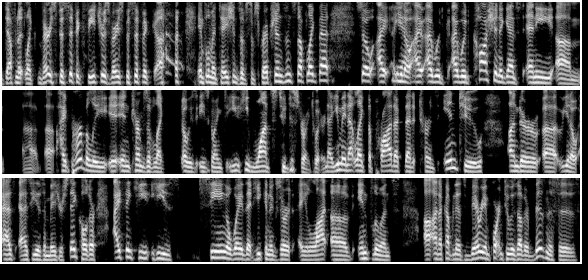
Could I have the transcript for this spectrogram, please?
definite like very specific features very specific uh, implementations of subscriptions and stuff like that so i you know I, I would i would caution against any um uh, uh, hyperbole in terms of like oh he's, he's going to he, he wants to destroy twitter now you may not like the product that it turns into under uh you know as as he is a major stakeholder i think he he's seeing a way that he can exert a lot of influence uh, on a company that's very important to his other businesses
